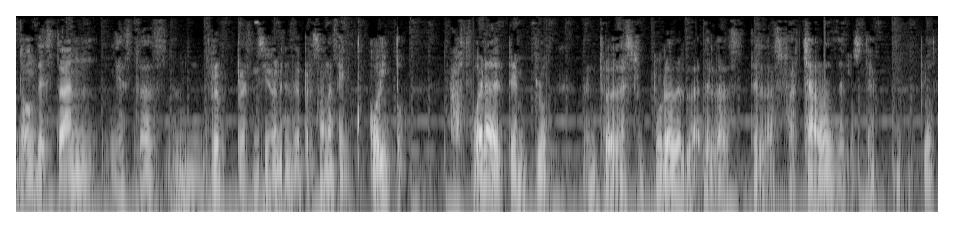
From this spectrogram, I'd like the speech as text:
donde están estas representaciones de personas en coito, afuera del templo, dentro de la estructura de, de, las, de las fachadas de los templos,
